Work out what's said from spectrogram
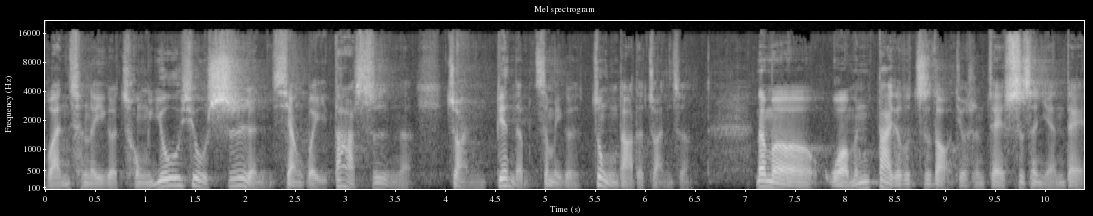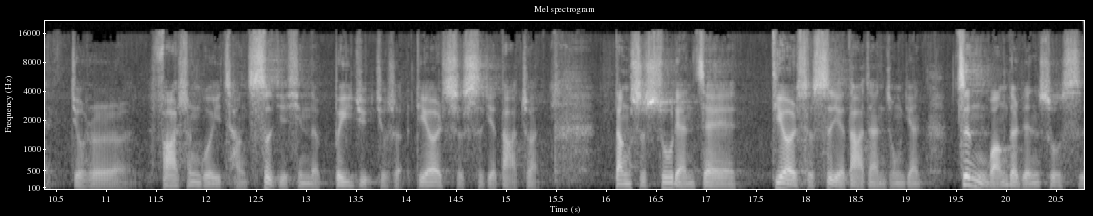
完成了一个从优秀诗人向伟大诗人呢转变的这么一个重大的转折。那么我们大家都知道，就是在四十年代，就是发生过一场世界性的悲剧，就是第二次世界大战。当时苏联在第二次世界大战中间阵亡的人数是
